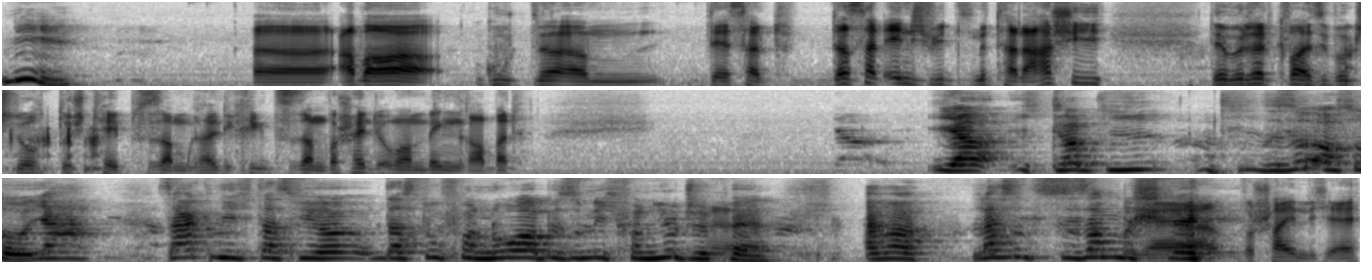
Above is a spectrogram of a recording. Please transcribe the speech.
Nee. Äh, aber gut, ne, ähm, der ist halt, das ist halt ähnlich wie mit Tanahashi. Der wird halt quasi wirklich nur durch Tape zusammengehalten. Die kriegen zusammen wahrscheinlich mal einen Mengenrabatt. Ja, ich glaube, die, die, das ist auch so, ja, sag nicht, dass wir, dass du von Noah bist und ich von New Japan. Aber lass uns zusammen bestellen. Ja, wahrscheinlich, ey.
